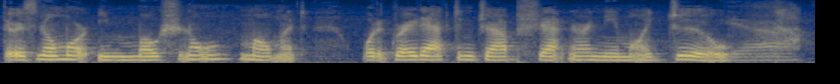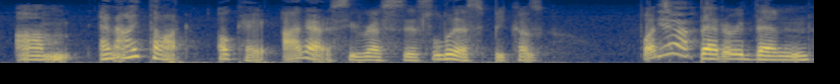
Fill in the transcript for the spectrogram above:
there is no more emotional moment. What a great acting job Shatner and Nimoy do. Yeah. Um, and I thought, okay, I got to see the rest of this list because what's Yeah. better than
